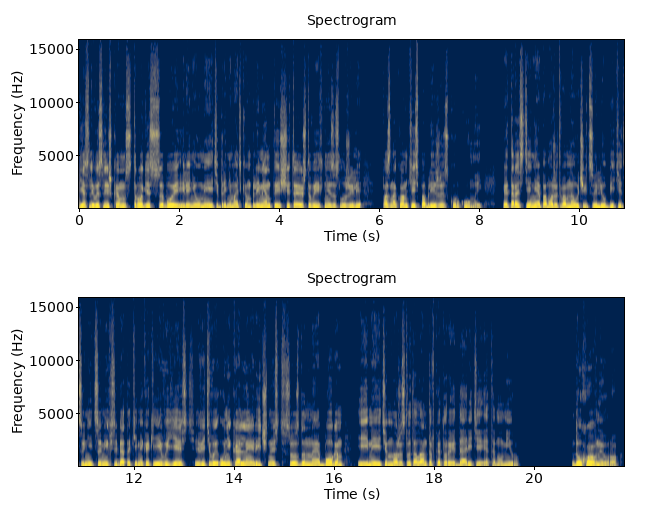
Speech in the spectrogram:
если вы слишком строги с собой или не умеете принимать комплименты, считая, что вы их не заслужили, познакомьтесь поближе с куркумой. Это растение поможет вам научиться любить и ценить самих себя такими, какие вы есть, ведь вы уникальная личность, созданная Богом, и имеете множество талантов, которые дарите этому миру. Духовный урок.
